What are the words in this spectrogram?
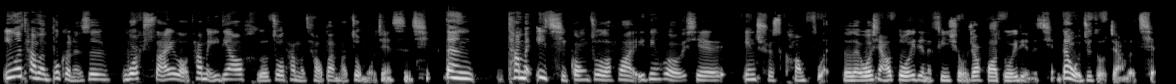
因为他们不可能是 work silo，他们一定要合作，他们才有办法做某件事情，但他们一起工作的话，一定会有一些 interest conflict，对不对？我想要多一点的 feature，我就要花多一点的钱，但我就走这样的钱。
